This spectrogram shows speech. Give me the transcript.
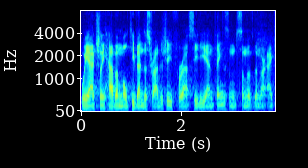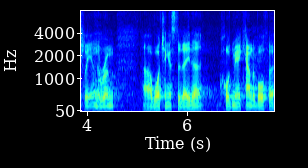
We actually have a multi-vendor strategy for our CDN things, and some of them are actually in the room uh, watching us today to hold me accountable for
